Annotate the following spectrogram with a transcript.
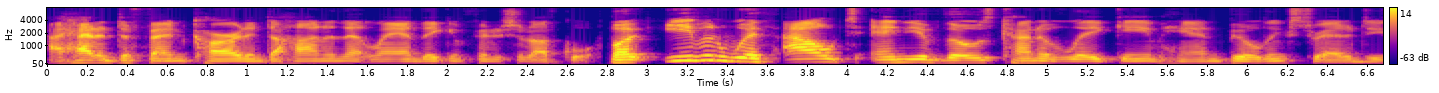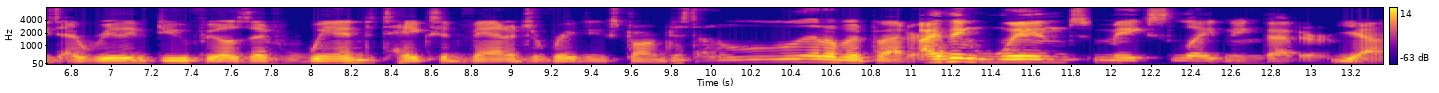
I had a defend card and Dahan in that land, they can finish it off cool. But even without any of those kind of late game hand building strategies, I really do feel as if Wind takes advantage of Raging Storm just a little bit better. I think wind makes lightning better. yeah.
